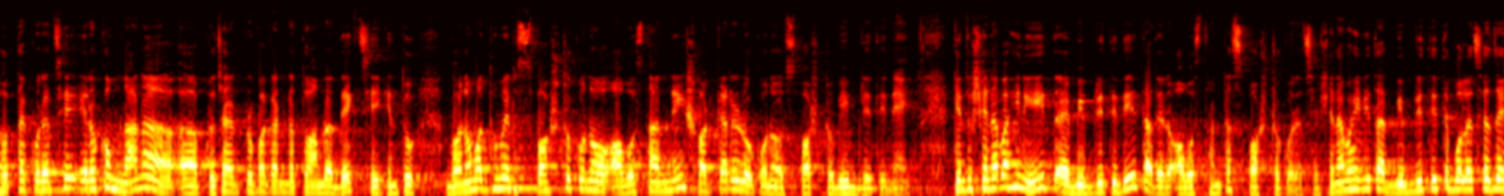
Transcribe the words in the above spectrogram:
হত্যা করেছে। এরকম নানা প্রচার প্রপাগান্ডা তো আমরা দেখছি, কিন্তু গণমাধ্যমের স্পষ্ট কোনো অবস্থান নেই, সরকারেরও কোনো স্পষ্ট বিবৃতি নেই। কিন্তু সেনাবাহিনী বিবৃতি দিয়ে তাদের অবস্থানটা স্পষ্ট করেছে। সেনাবাহিনী তার বিবৃতিতে বলেছে যে,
